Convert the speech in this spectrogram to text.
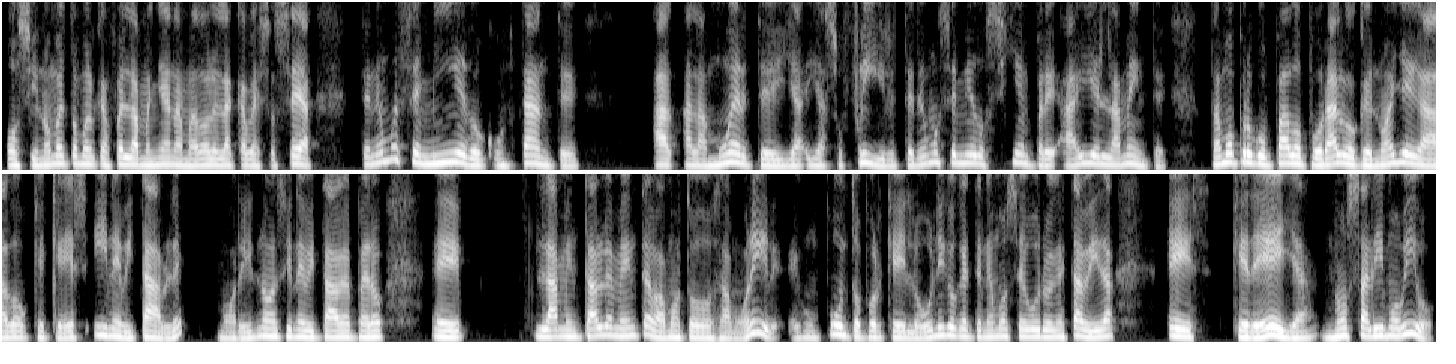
o si no me tomo el café en la mañana, me duele la cabeza. O sea, tenemos ese miedo constante a, la muerte y a, sufrir, tenemos ese miedo siempre ahí en la mente. Estamos preocupados por algo que no ha llegado, que, que es inevitable. Morir no es inevitable, pero eh, lamentablemente vamos todos a morir en un punto, porque lo único que tenemos seguro en esta vida es que de ella no salimos vivos.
